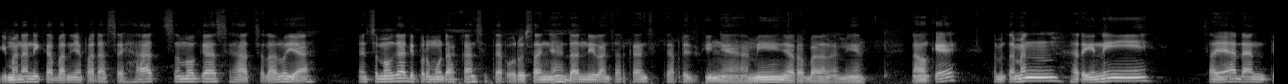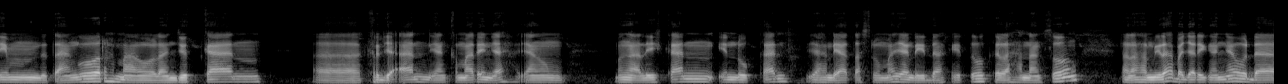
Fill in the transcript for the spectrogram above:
Gimana nih kabarnya pada sehat? Semoga sehat selalu ya. Dan semoga dipermudahkan setiap urusannya dan dilancarkan setiap rezekinya. Amin ya rabbal alamin. Nah oke okay, teman-teman hari ini saya dan tim Duta Anggur mau lanjutkan uh, kerjaan yang kemarin ya Yang mengalihkan indukan yang di atas rumah yang di dak itu ke lahan langsung. Dan alhamdulillah bajaringannya udah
